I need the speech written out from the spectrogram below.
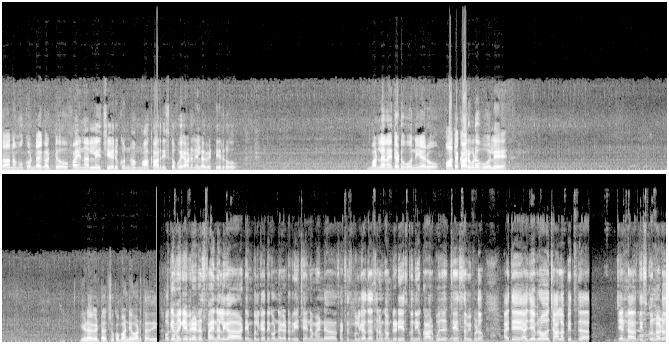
స్థానము కొండగట్టు. ఫైనల్లీ చేరుకున్నాం. మా కార్ తీసుకుపోయాడు నిలబెట్టిర్రు. బండ్లను అయితే అటు పోనీయరు పాత కారు కూడా పోలే. ఈడ పెట్టచ్చు ఒక బండి పడుతుంది. ఓకే మై కేబీ రైడర్స్ ఫైనల్గా టెంపుల్కి అయితే కొండగట్టు రీచ్ అయినాం అండ్ uh, సక్సెస్ఫుల్గా దర్శనం కంప్లీట్ చేసుకొని ఒక కార్ పూజ చేస్తాం ఇప్పుడు. అయితే అజయ్ బ్రో చాలా పెద్ద జెండా తీసుకున్నాడు.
